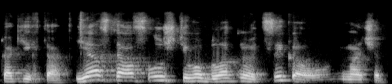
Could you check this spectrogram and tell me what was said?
каких-то, я стал слушать его блатной цикл, значит,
